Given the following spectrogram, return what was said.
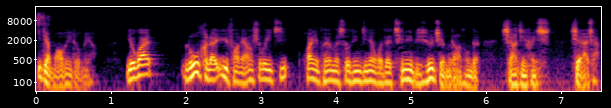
一点毛病都没有。有关如何来预防粮食危机，欢迎朋友们收听今天我在《青年比修》节目当中的详细分析。谢谢大家。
